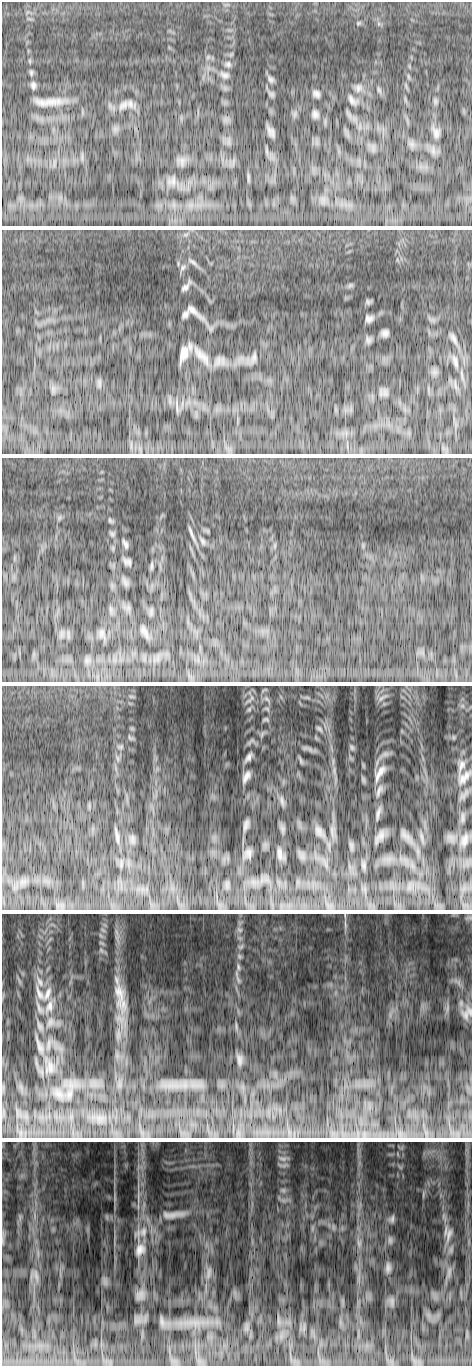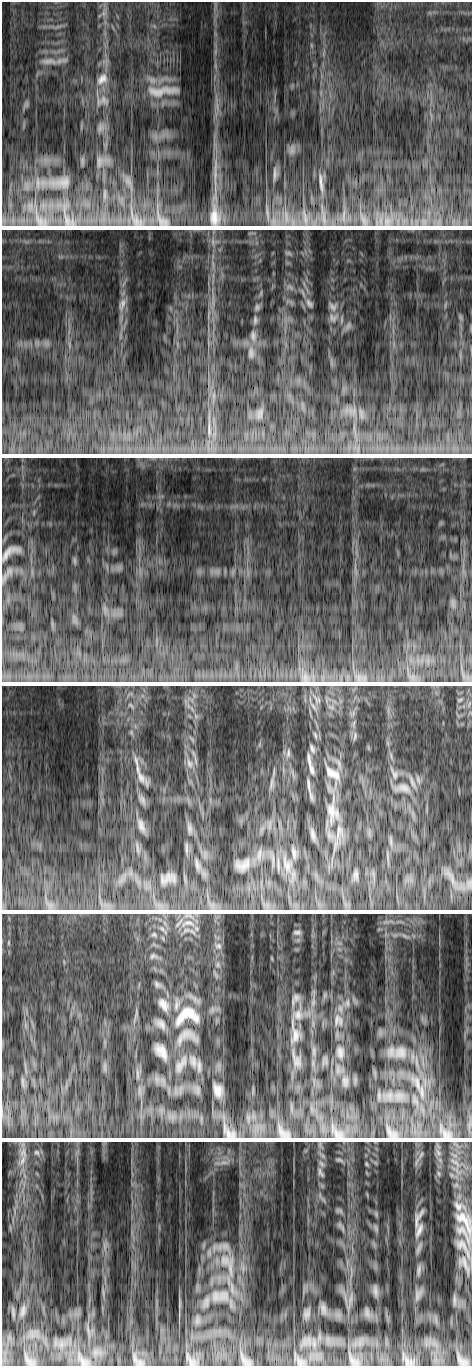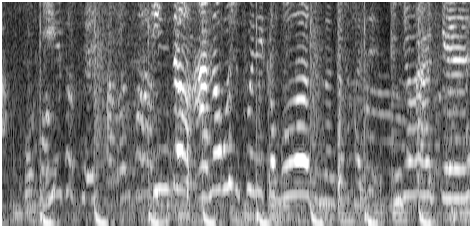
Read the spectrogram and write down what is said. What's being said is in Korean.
안녕. 우리 오늘 라이키타 첫 방송하러 엔카에 왔습니다. 예! 오늘 산옥이 있어서 빨리 준비를 하고 한 시간 안에 무대 올라가야 돼요. 설렌다. 떨리고 설레요. 그래서 떨래요. 아무튼 잘하고 오겠습니다. 제가 붙였던 펄인데요. 오늘 첫 방이니까 또 붙이고 있어요. 아주 좋아요. 머리 색깔이랑 잘 어울리는 것 같아요. 약간 아 메이크업 수업을 사람. 이랑 큰 차이 없어. 큰 차이 나 1cm야. 10mm라고. 아니야, 나 164까지 갔어. 그럼 애니는 165다. 모기는 언니가 더 작다는 얘기야. 뭐기? 인정 안 하고 싶으니까 못 알아듣는 척하지. 인정할게.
